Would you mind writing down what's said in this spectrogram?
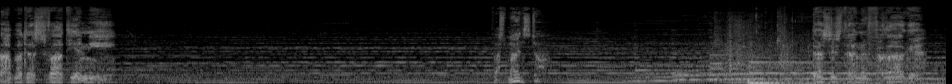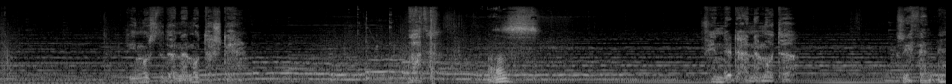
Aber das wart ihr nie. Was meinst du? Das ist eine Frage. Die musst du deiner Mutter stellen. Warte, Was? Finde deine Mutter, sie finden?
